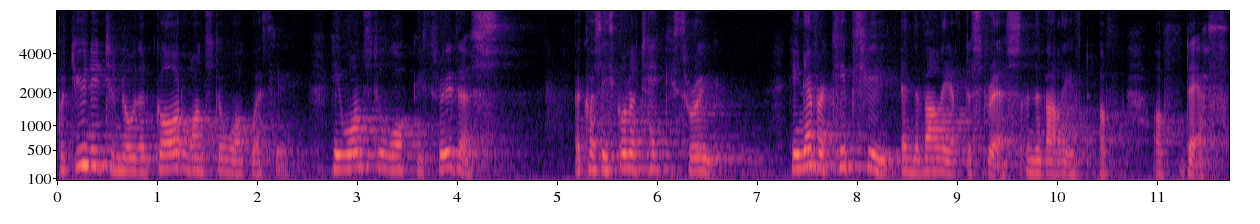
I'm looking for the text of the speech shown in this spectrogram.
but you need to know that God wants to walk with you. He wants to walk you through this because He's going to take you through. He never keeps you in the valley of distress, in the valley of, of, of death.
